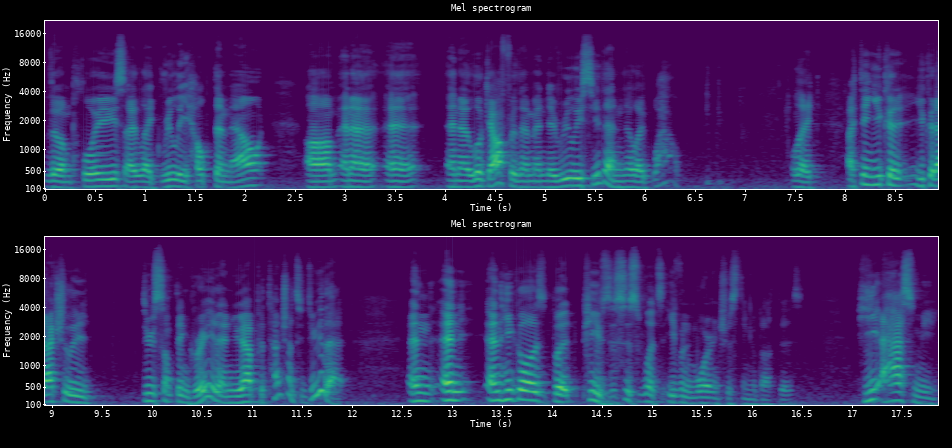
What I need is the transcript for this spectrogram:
the employees. I like really help them out, um, and I and, and I look out for them, and they really see that, and they're like, wow, like I think you could you could actually do something great, and you have potential to do that. And and and he goes, but Peeves, this is what's even more interesting about this he asked me,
